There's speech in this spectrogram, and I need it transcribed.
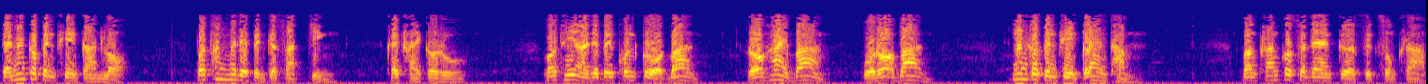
แต่นั่นก็เป็นเพียงการหลอก เพราะท่านไม่ได้เป็นกษัตริย์จริง ใครๆก็รู้บางทีอาจจะเป็นคนโกรธบ้าง ร้องไห้บ้าง หัวเราะบ้าง นั่นก็เป็นเพียงแกล้งทำ บางครั้งก็แสดงเกิดศึกสงคราม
